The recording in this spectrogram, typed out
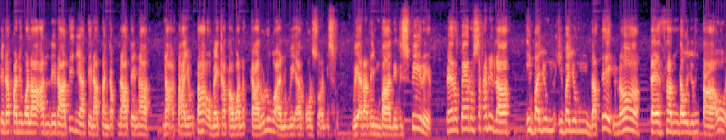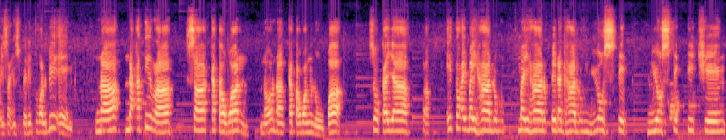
pinapaniwalaan din natin yan, tinatanggap natin na na tayong tao may katawan at kaluluwa and we are also an, we are an embodied spirit. Pero pero sa kanila iba yung iba yung dating, no? Tethan daw yung tao, isang spiritual being na nakatira sa katawan, no, ng katawang lupa. So kaya uh, ito ay may halong may halong, pinaghalong Gnostic, Gnostic teaching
